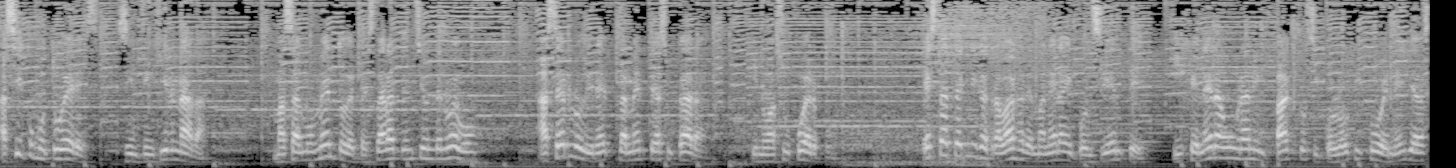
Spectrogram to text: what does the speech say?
así como tú eres, sin fingir nada. Mas al momento de prestar atención de nuevo, hacerlo directamente a su cara y no a su cuerpo. Esta técnica trabaja de manera inconsciente y genera un gran impacto psicológico en ellas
